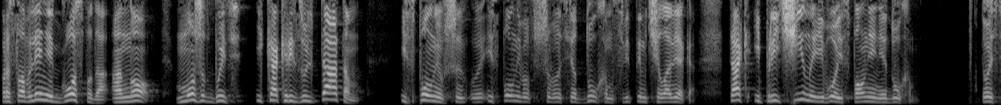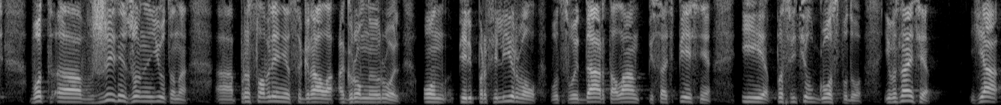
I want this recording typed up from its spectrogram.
прославление Господа, оно может быть и как результатом исполнившегося Духом Святым человека, так и причиной его исполнения Духом. То есть вот э, в жизни Джона Ньютона э, прославление сыграло огромную роль. Он перепрофилировал вот свой дар, талант писать песни и посвятил Господу. И вы знаете, я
